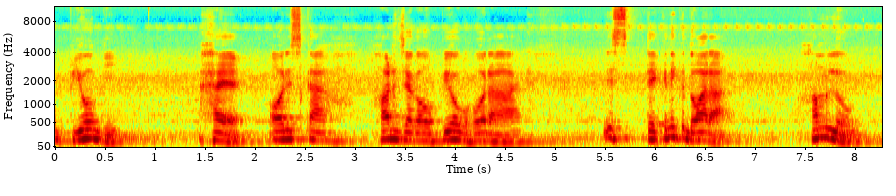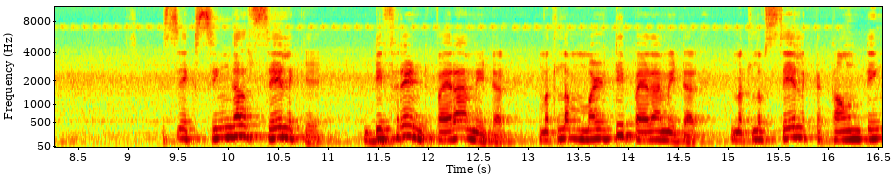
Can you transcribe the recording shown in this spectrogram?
उपयोगी है और इसका हर जगह उपयोग हो रहा है। इस टेक्निक द्वारा हम लोग एक सिंगल सेल के डिफरेंट पैरामीटर मतलब मल्टी पैरामीटर मतलब सेल का counting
